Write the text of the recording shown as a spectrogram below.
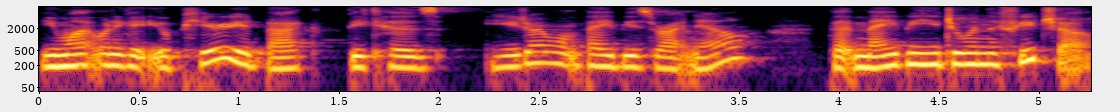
You might want to get your period back because you don't want babies right now, but maybe you do in the future.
